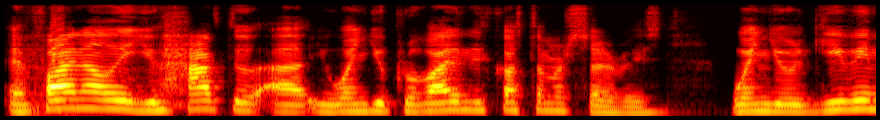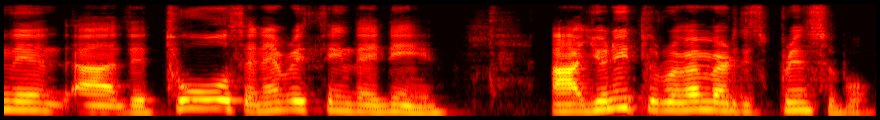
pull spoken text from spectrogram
And finally, you have to uh, when you're providing this customer service, when you're giving them uh, the tools and everything they need, uh, you need to remember this principle.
